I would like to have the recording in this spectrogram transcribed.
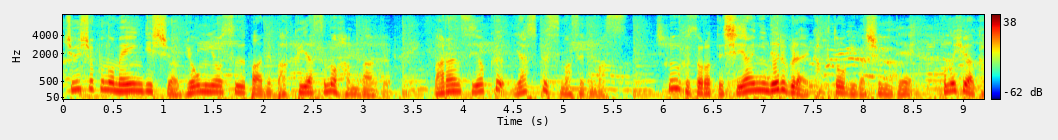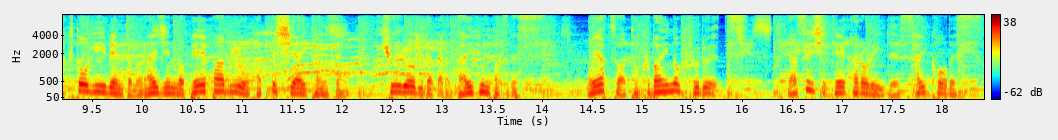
昼食のメインディッシュは業務用スーパーで爆安のハンバーグ。バランスよく安く済ませてます。夫婦揃って試合に出るぐらい格闘技が趣味でこの日は格闘技イベントの雷神のペーパービューを買って試合観戦。給料日だから大奮発です。おやつは特売のフルーツ。安いし低カロリーで最高です。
